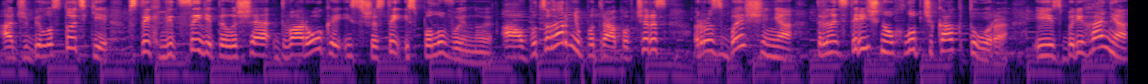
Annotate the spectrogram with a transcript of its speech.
Адже Білостоцький встиг відсидіти лише два роки із шести із половиною. А в буцегарню потрапив через розбещення 13-річного хлопчика-актора і зберігання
